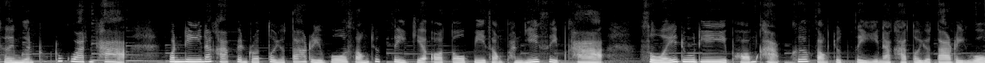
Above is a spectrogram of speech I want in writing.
เคยเหมือนทุกๆวันค่ะ วันนี้นะคะเป็นรถ Toyota r e v o 2.4 เกียร์ออโต้ปี 2020 ค่ะ สวยดูดีพร้อมขับเครื่อง 2.4 นะคะ Toyota r e v o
